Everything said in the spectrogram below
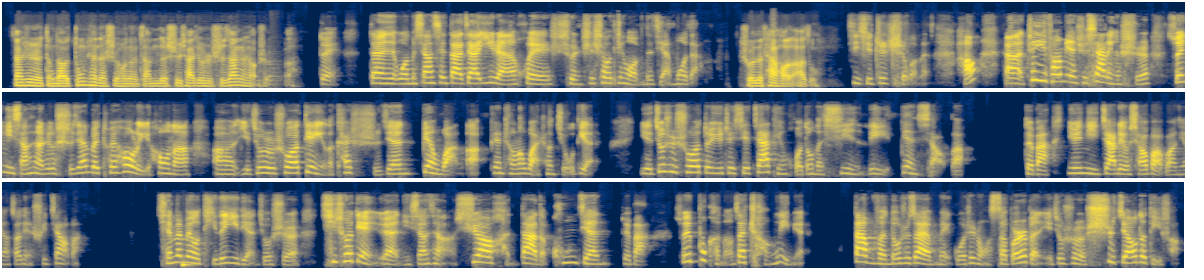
但是呢，等到冬天的时候呢，咱们的时差就是十三个小时了。对。但我们相信大家依然会准时收听我们的节目的。说的太好了，阿祖，继续支持我们。好啊，这一方面是夏令时，所以你想想，这个时间被推后了以后呢，啊，也就是说电影的开始时间变晚了，变成了晚上九点，也就是说对于这些家庭活动的吸引力变小了，对吧？因为你家里有小宝宝，你要早点睡觉嘛。前面没有提的一点就是汽车电影院，你想想需要很大的空间，对吧？所以不可能在城里面。大部分都是在美国这种 suburban，也就是市郊的地方。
